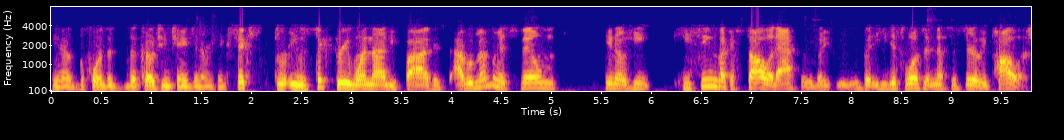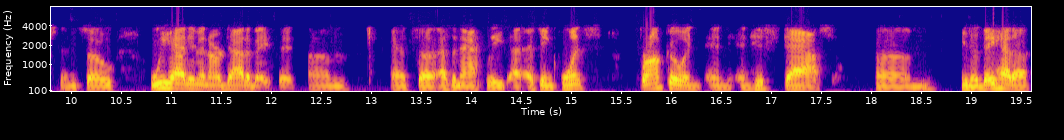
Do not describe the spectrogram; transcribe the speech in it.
you know before the, the coaching change and everything. Six three, he was six three one ninety five. His I remember his film. You know he he seemed like a solid athlete, but he, but he just wasn't necessarily polished. And so we had him in our database at um, at uh, as an athlete. I think once Bronco and and, and his staff, um, you know, they had a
